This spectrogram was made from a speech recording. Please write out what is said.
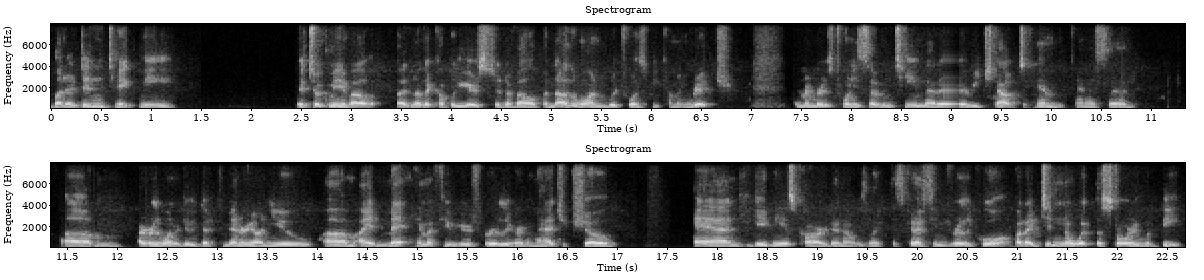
but it didn't take me. It took me about another couple of years to develop another one, which was becoming rich. I remember it was 2017 that I reached out to him and I said, um, I really want to do a documentary on you. Um, I had met him a few years earlier at a magic show, and he gave me his card, and I was like, "This guy seems really cool," but I didn't know what the story would be.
